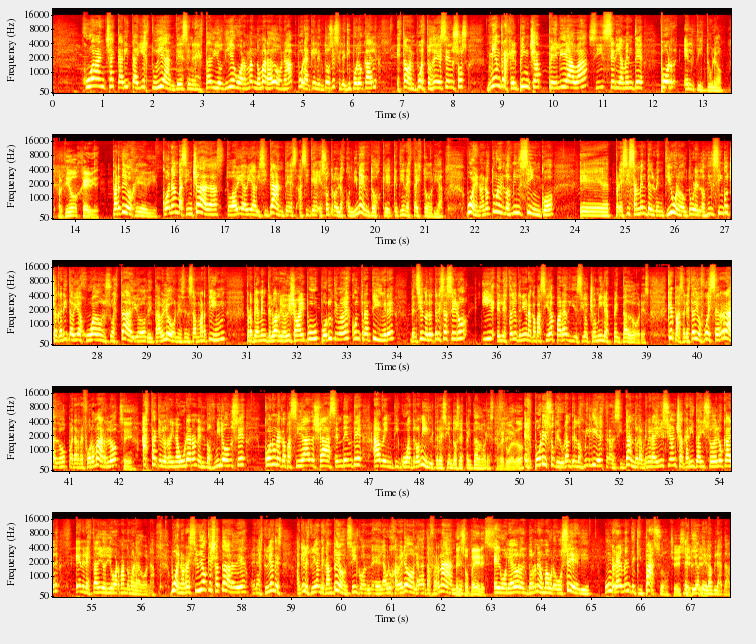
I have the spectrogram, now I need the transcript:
Jugaban Chacarita y Estudiantes en el estadio Diego Armando Maradona. Por aquel entonces el equipo local estaba en puestos de descensos, mientras que el pincha peleaba ¿sí? seriamente por el título. Partido heavy. Partido heavy. Con ambas hinchadas, todavía había visitantes, así que es otro de los condimentos que, que tiene esta historia. Bueno, en octubre del 2005, eh, precisamente el 21 de octubre del 2005, Chacarita había jugado en su estadio de tablones en San Martín, propiamente el barrio de Villa Maipú, por última vez contra Tigre, venciéndolo 3 a 0 y el estadio tenía una capacidad para 18.000 espectadores. ¿Qué pasa? El estadio fue cerrado para reformarlo Sí. hasta que lo reinauguraron en el 2011 con una capacidad ya ascendente a 24.300 espectadores. Recuerdo. Es por eso que durante el 2010, transitando la primera división, Chacarita hizo de local en el estadio Diego Armando Maradona. Bueno, recibió aquella tarde en Estudiantes, aquel estudiante campeón, ¿sí? Con eh, la Bruja Verón, la Gata Fernández, Enzo Pérez. el goleador del torneo, Mauro Boselli. Un realmente equipazo Sí, sí, de Estudiantes sí. de La Plata.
